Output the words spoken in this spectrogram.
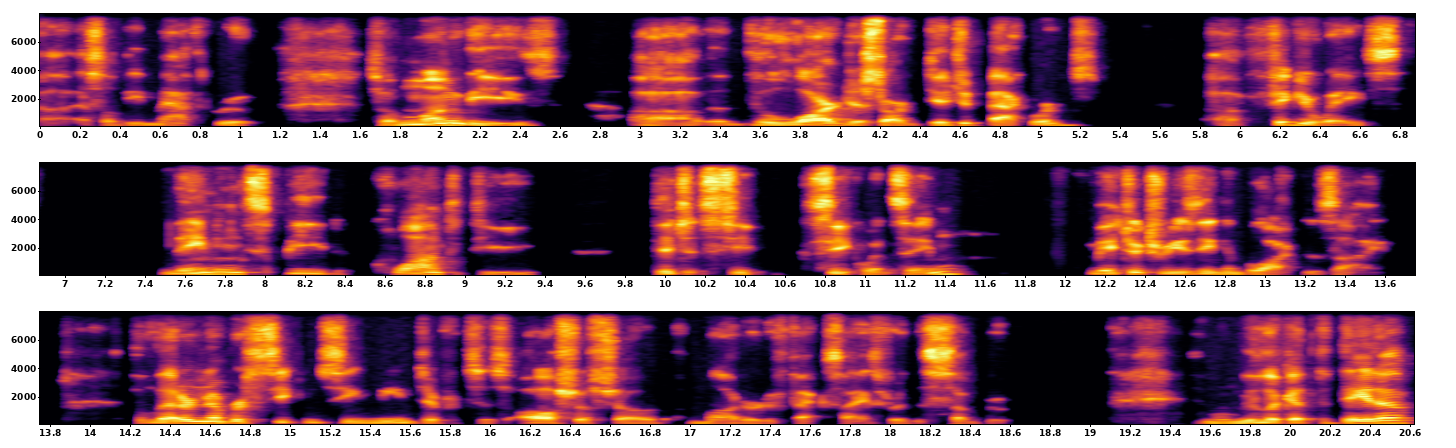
uh, SLD math group. So among these, uh, the largest are digit backwards, uh, figure weights, naming speed quantity, digit se sequencing, matrix reasoning, and block design. The letter number sequencing mean differences also showed a moderate effect size for this subgroup. And when we look at the data,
